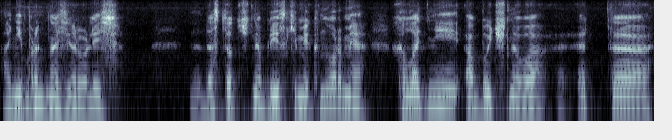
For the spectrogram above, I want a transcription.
они прогнозировались достаточно близкими к норме. Холоднее обычного – это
